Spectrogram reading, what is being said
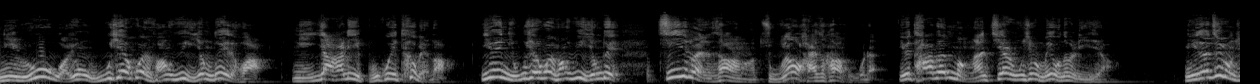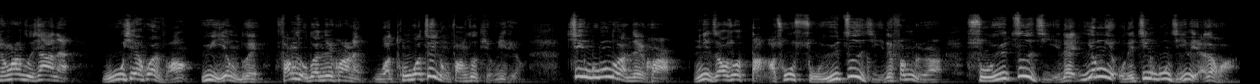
你如果用无限换防予以应对的话，你压力不会特别大，因为你无限换防予以应对，基本上，主要还是看胡子，因为他跟猛男兼容性没有那么理想。你在这种情况之下呢，无限换防予以应对，防守端这块呢，我通过这种方式挺一挺，进攻端这块，你只要说打出属于自己的风格，属于自己的应有的进攻级别的话，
